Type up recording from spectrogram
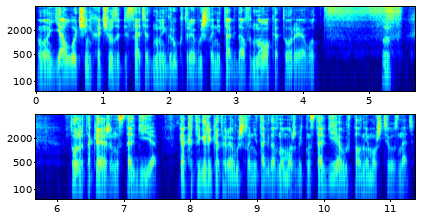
О, я очень хочу записать одну игру, которая вышла не так давно, которая вот... Тоже такая же ностальгия. Как от игры, которая вышла не так давно, может быть ностальгия, вы вполне можете узнать.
